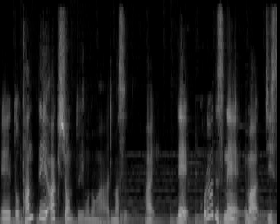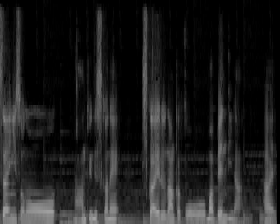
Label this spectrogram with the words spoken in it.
えっ、と、探偵アクションというものがあります。はい。で、これはですね、まあ、実際にその、なんていうんですかね、使えるなんかこう、まあ、便利な、はい、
